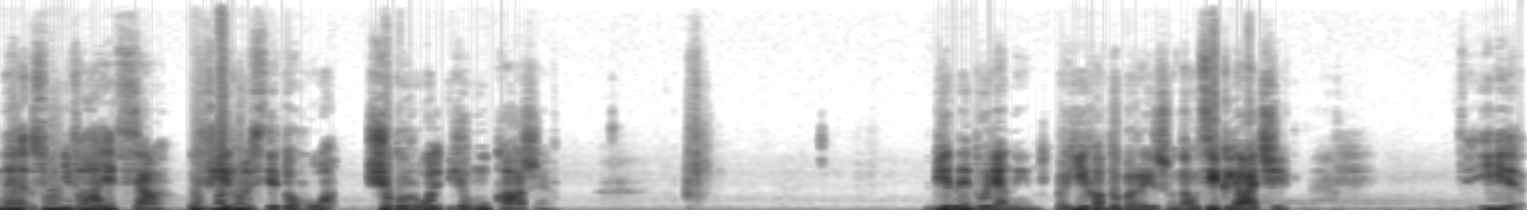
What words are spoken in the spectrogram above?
не сумнівається у вірності того, що король йому каже. Бідний дворянин приїхав до Парижу на оці клячі. І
